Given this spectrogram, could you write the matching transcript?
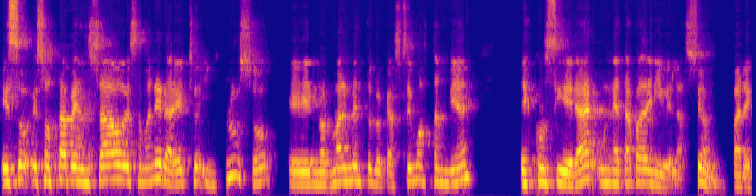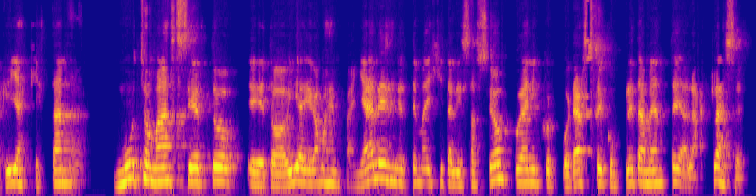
Eso, eso está pensado de esa manera. De hecho, incluso, eh, normalmente lo que hacemos también es considerar una etapa de nivelación para aquellas que están mucho más, ¿cierto? Eh, todavía, digamos, en pañales en el tema de digitalización, puedan incorporarse completamente a las clases.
